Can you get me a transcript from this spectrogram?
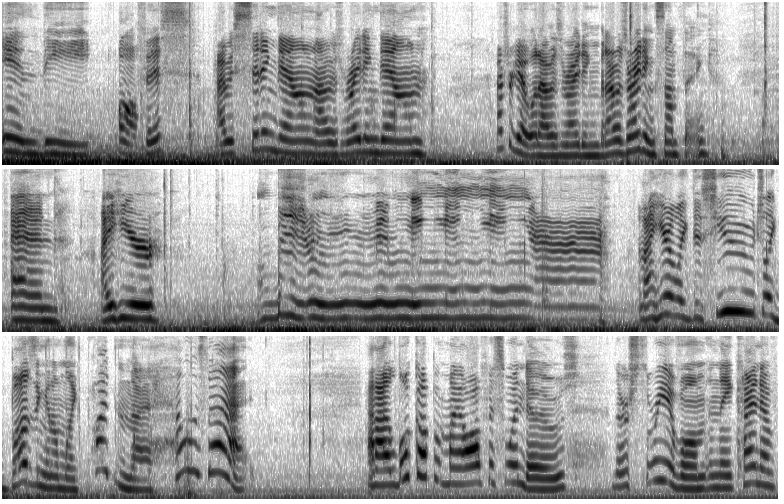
in the office, I was sitting down and I was writing down, I forget what I was writing, but I was writing something. And I hear, and I hear like this huge like buzzing, and I'm like, what in the hell is that? And I look up at my office windows. There's three of them, and they kind of,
